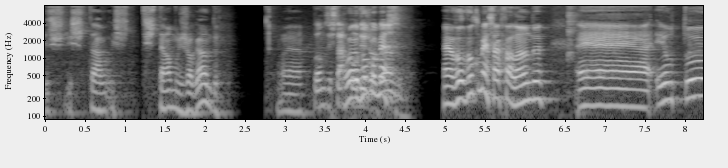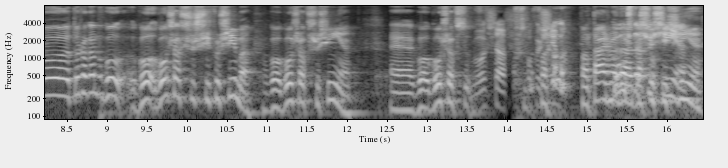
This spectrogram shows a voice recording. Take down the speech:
está, estamos jogando. É. Vamos estar eu, vou jogando. Começar, é, eu vou, vou, começar falando. É, eu tô, tô jogando Go, Go, Ghost of Tsushima. Go, Ghost of Tsushima. É, Ghost of, Ghost of Fukushima. Fantasma Ghost da, da, da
